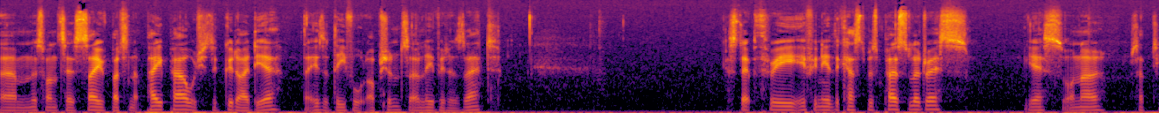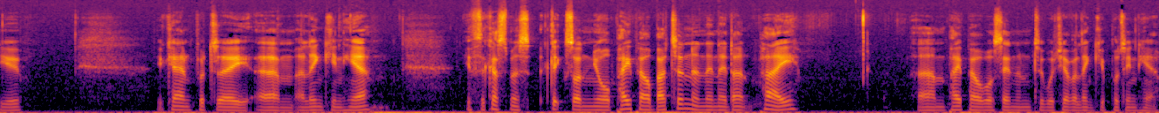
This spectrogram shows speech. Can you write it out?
Um, this one says save button at PayPal, which is a good idea. That is a default option, so leave it as that. Step 3, if you need the customer's postal address, yes or no, it's up to you. You can put a, um, a link in here. If the customer clicks on your PayPal button and then they don't pay, um, PayPal will send them to whichever link you put in here.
